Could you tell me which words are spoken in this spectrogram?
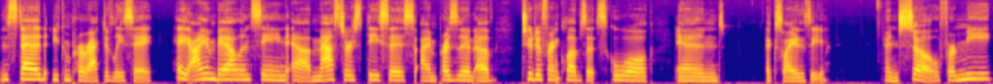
Instead, you can proactively say, Hey, I am balancing a master's thesis. I'm president of two different clubs at school and X, Y, and Z. And so for me,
